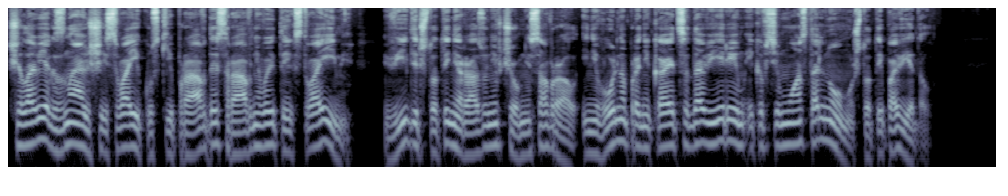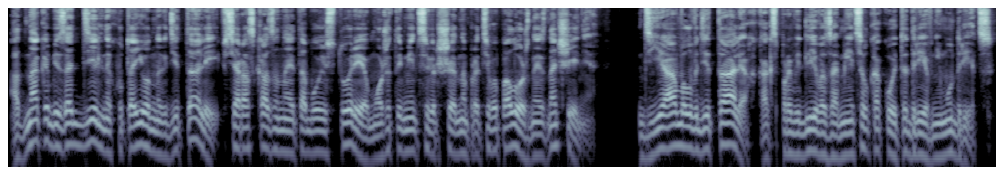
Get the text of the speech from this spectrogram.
Человек, знающий свои куски правды, сравнивает их с твоими, видит, что ты ни разу ни в чем не соврал, и невольно проникается доверием и ко всему остальному, что ты поведал. Однако без отдельных утаенных деталей вся рассказанная тобой история может иметь совершенно противоположное значение. Дьявол в деталях, как справедливо заметил какой-то древний мудрец.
